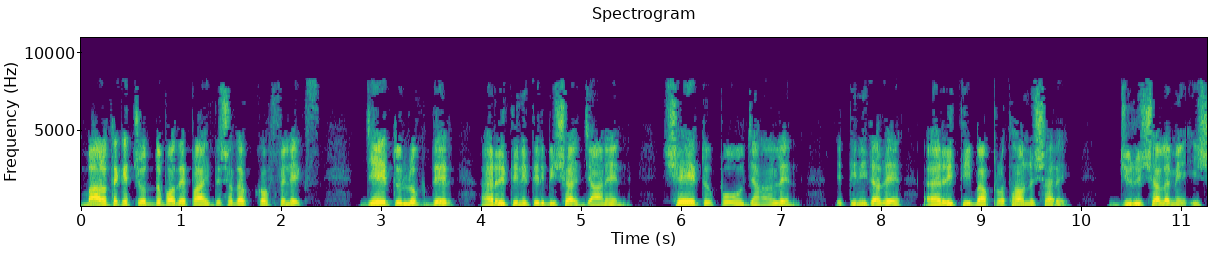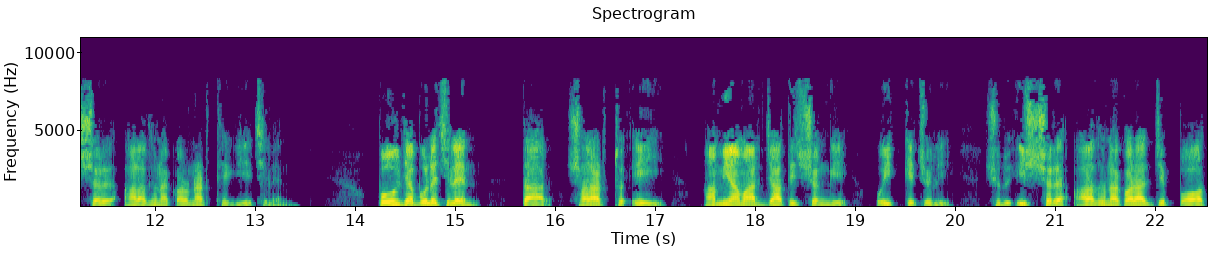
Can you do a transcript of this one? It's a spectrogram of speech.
বারো থেকে চোদ্দ পদে পাই দেশাধ্যক্ষ ফিলিক্স, যেহেতু লোকদের রীতিনীতির বিষয় জানেন, সেহেতু পৌল জানালেন যে তিনি তাদের রীতি বা প্রথা অনুসারে জুরুসালামে ঈশ্বরের আরাধনা করণার্থে গিয়েছিলেন। পৌল যা বলেছিলেন তার সারার্থ এই, আমি আমার জাতির সঙ্গে ঐক্যে চলি। শুধু ঈশ্বরের আরাধনা করার যে পথ,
